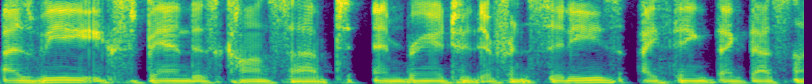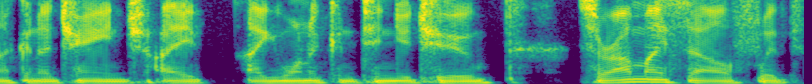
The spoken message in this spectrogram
as we expand this concept and bring it to different cities, I think that that's not going to change. I, I want to continue to surround myself with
